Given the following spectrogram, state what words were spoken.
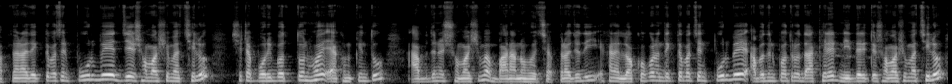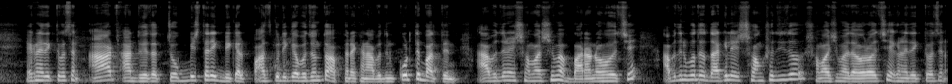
আপনারা দেখতে পাচ্ছেন পূর্বে যে সময়সীমা ছিল, সেটা পরিবর্তন হয়ে। এখন কিন্তু আবেদনের সময়সীমা বাড়ানো হয়েছে। আপনারা যদি এখানে লক্ষ্য করেন, দেখতে পাচ্ছেন পূর্বে আবেদনপত্র দাখিলের নির্ধারিত সময়সীমা ছিল। এখানে দেখতে পাচ্ছেন আট আট দুই তারিখ বিকাল পাঁচ ঘটিকা পর্যন্ত আপনারা এখানে আবেদন করতে পারতেন। আবেদনের সময়সীমা বাড়ানো হয়েছে। আবেদনপত্র দাখিলের সংশোধিত সময়সীমা দেওয়া রয়েছে। এখানে দেখতে পাচ্ছেন,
